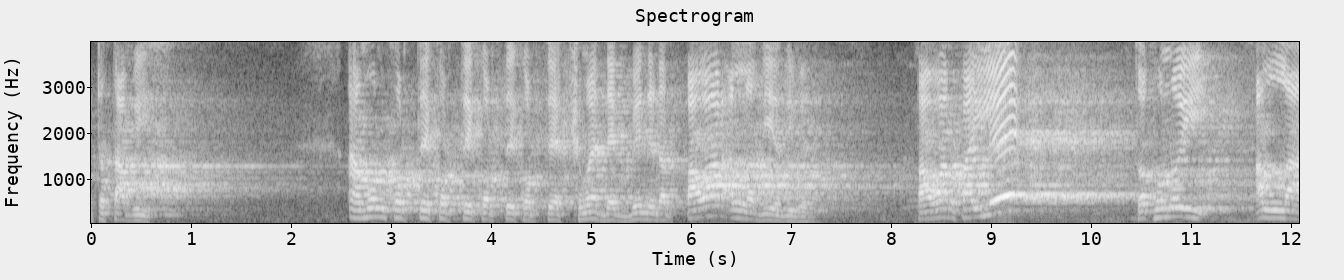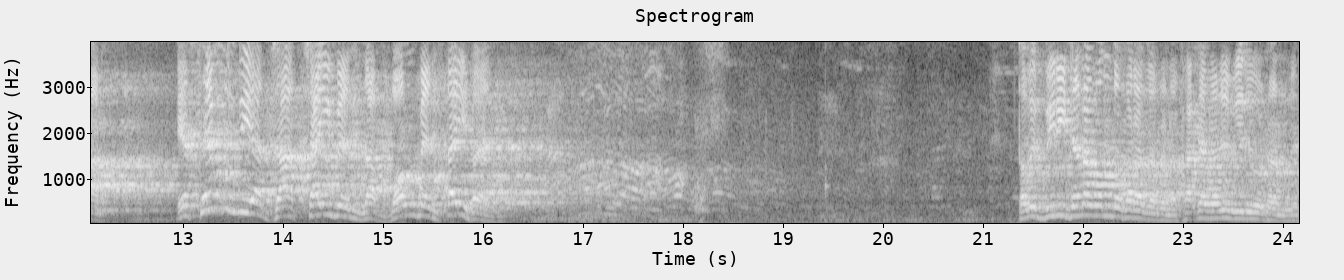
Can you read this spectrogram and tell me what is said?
ওটা তাবিজ। আমল করতে করতে করতে করতে এক সময় দেখবেন এটার পাওয়ার আল্লাহ দিয়ে দিবেন। পাওয়ার পাইলে তখন ওই আল্লাহর এসএম দিয়া যা চাইবেন, যা বলবেন, তাই হয়ে যাবে। তবে বিড়ি টানা বন্ধ করা যাবে না, ফাঁকে ফাঁকে বিড়িও টানবে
